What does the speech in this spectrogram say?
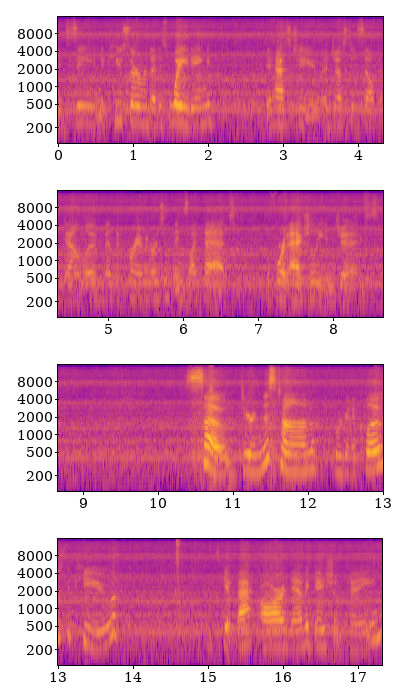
You can see in the queue server that it's waiting. It has to adjust itself and download method parameters and things like that before it actually injects. So during this time, we're going to close the queue. Let's get back our navigation pane.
